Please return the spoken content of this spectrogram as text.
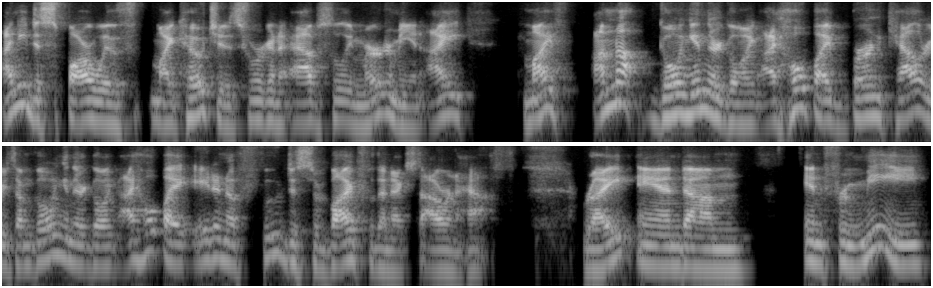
I need to spar with my coaches who are going to absolutely murder me. And I, my, I'm not going in there going, I hope I burn calories. I'm going in there going, I hope I ate enough food to survive for the next hour and a half. Right. And, um, and for me,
